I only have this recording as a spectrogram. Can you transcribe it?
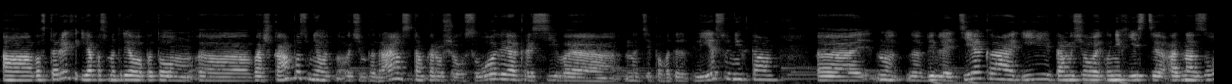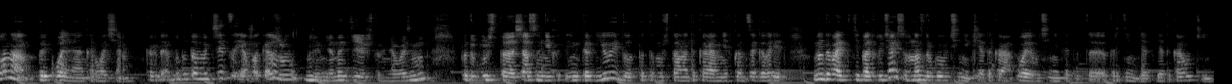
А, во-вторых, я посмотрела потом э, ваш кампус, мне вот очень понравился, там хорошие условия, красивая, ну, типа, вот этот лес у них там, э, ну, библиотека, и там еще у них есть одна зона прикольная, короче. Когда я буду там учиться, я покажу. Блин, я надеюсь, что меня возьмут, потому что сейчас у них интервью идут, потому что она такая мне в конце говорит, ну, давай ты, типа, отключайся, у нас другой ученик. Я такая, ой, ученик этот, э, претендент. Я такая, окей.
